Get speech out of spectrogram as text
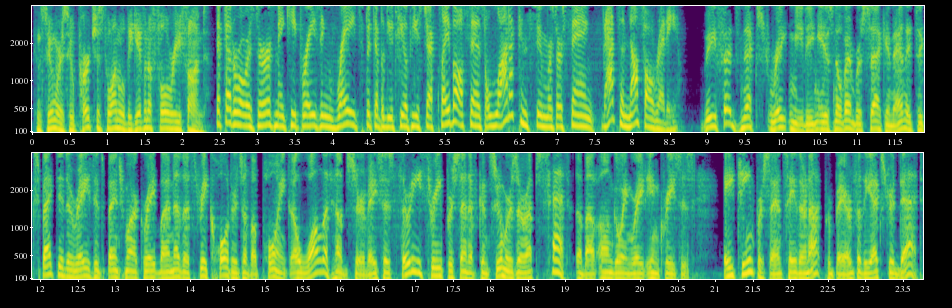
Consumers who purchased one will be given a full refund. The Federal Reserve may keep raising rates, but WTOP's Jeff Clabaugh says a lot of consumers are saying that's enough already. The Fed's next rate meeting is November 2nd, and it's expected to raise its benchmark rate by another three quarters of a point. A Wallet Hub survey says 33% of consumers are upset about ongoing rate increases. 18% say they're not prepared for the extra debt.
